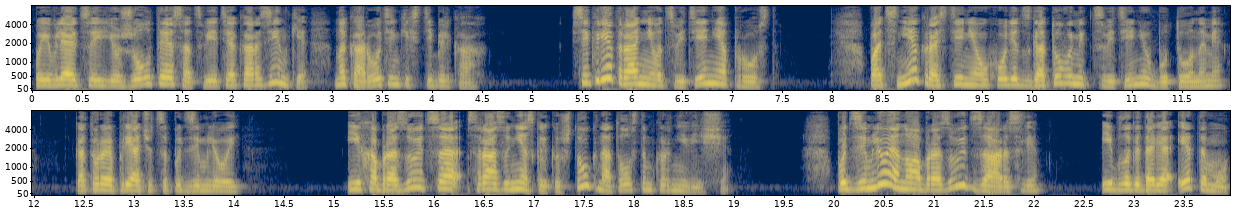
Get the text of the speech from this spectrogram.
появляются ее желтые соцветия корзинки на коротеньких стебельках. Секрет раннего цветения прост. Под снег растения уходят с готовыми к цветению бутонами, которые прячутся под землей. Их образуется сразу несколько штук на толстом корневище. Под землей оно образует заросли и благодаря этому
